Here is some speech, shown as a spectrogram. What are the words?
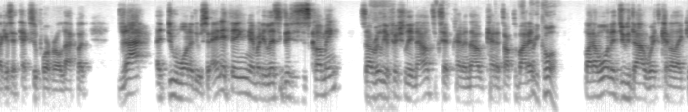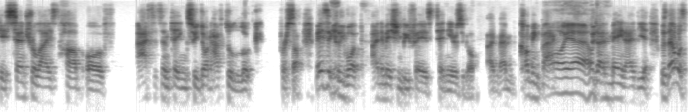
like I said, tech support for all that, but that I do want to do. So anything, everybody listening to this is coming. It's not really officially announced, except kind of now, kind of talked about it. Pretty cool. But I want to do that where it's kind of like a centralized hub of assets and things, so you don't have to look for stuff. Basically, what Animation Buffet is ten years ago. I'm, I'm coming back Oh yeah. to that main idea because that was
